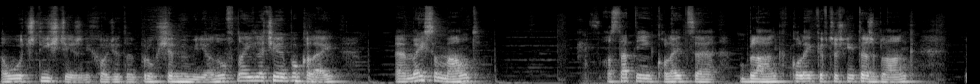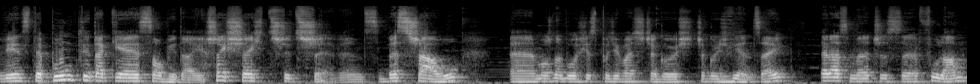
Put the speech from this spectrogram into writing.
na watchliście, jeżeli chodzi o ten próg 7 milionów. No i lecimy po kolei. Mason Mount ostatniej kolejce blank, kolejkę wcześniej też blank, więc te punkty takie sobie daje 6-6-3-3, więc bez szału e, można było się spodziewać czegoś, czegoś więcej. Teraz mecz z Fulham.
